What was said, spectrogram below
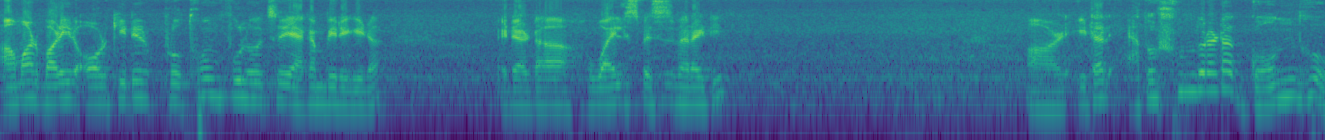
আমার বাড়ির অর্কিডের প্রথম ফুল হচ্ছে একাম্পি রেগিডা। এটা একটা ওয়াইল্ড স্পেসিস ভ্যারাইটি আর এটার এত সুন্দর একটা গন্ধ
